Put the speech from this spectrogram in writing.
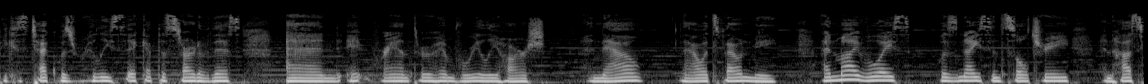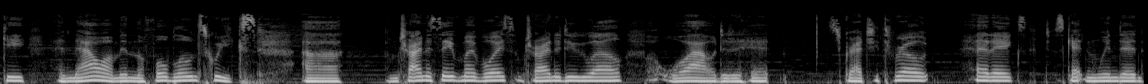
because Tech was really sick at the start of this and it ran through him really harsh. And now, now it's found me. And my voice was nice and sultry and husky and now I'm in the full blown squeaks. Uh, I'm trying to save my voice. I'm trying to do well, but wow, did it hit. Scratchy throat, headaches, just getting winded.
